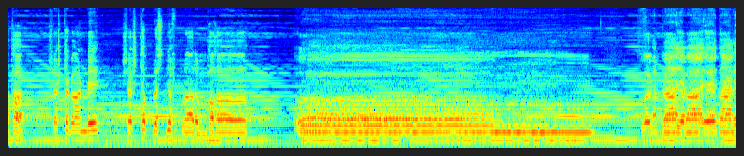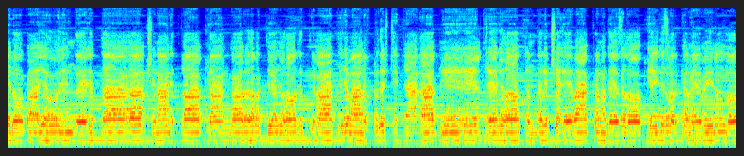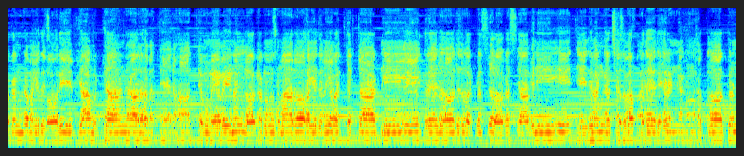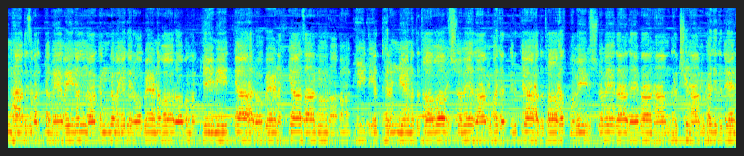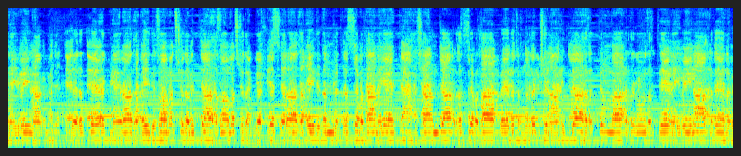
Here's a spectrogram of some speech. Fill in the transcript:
अथ षष्ठकाण्डे षष्ठप्रश्नः प्रारम्भः य वा एतानि लोकाय हूयन्ते हूयन्द्रेयत्ताक्षिणानित्वाभ्याङ्गारः प्रत्येजोप्रतिष्ठे त्रेजोःत्यन्तरिक्ष एवाक्रमते च लोक्यैजसवर्गमेवैनं लोकङ्गमयति गौरीभ्या मृग्याङ्गारः प्रत्येजोत्यमुमेवैनं लोकमसमारोहयिदमेवत्यश्चाग्ने त्रेजो जतुवर्गस्य लोकस्याभिनीत्यैजवङ्गच्छ हिरण्यगुंहत्वाद्गृह्णाति स्वर्गमेवैनम् लोकम् गमयति रूपेण वो रूपमभ्यैमीत्याह रूपेण ह्यासागो रूपमभ्यैति यद्धिरण्येन तथा वो विश्ववेदा विभजत्याह तथा हस्मवै विश्ववेदा देवानाम् दक्षिणा विभजति तेनैवैना विभजते अग्ने राध ऐति सोमच्युतमित्याह सोमच्युतग्रह्यस्य राध ऐति तन्मित्रस्य पथानयेत्याह शान्त्या ऋतस्य पथा प्रेतचन्द्रदक्षिणा इत्याह सत्यम् वा ऋतगो सत्येनैवैना ऋतेन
